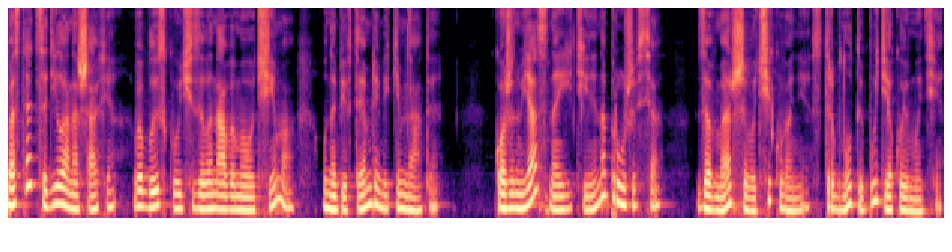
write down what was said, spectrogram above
Бастет сиділа на шафі, виблискуючи зеленавими очима у напівтемряві кімнати. Кожен м'яз на її тілі напружився, завмерши в очікуванні стрибнути будь-якої миті.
